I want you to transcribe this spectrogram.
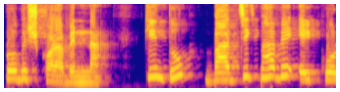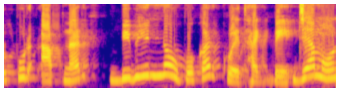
প্রবেশ করাবেন না। কিন্তু বাহ্যিকভাবে এই কর্পূর আপনার বিভিন্ন উপকার করে থাকবে। যেমন,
